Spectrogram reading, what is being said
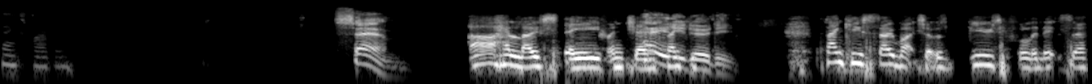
Thanks, Barbara. Sam. Ah, hello, Steve and Jen. Hey, thank you. Thank you so much. It was beautiful, and it's a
